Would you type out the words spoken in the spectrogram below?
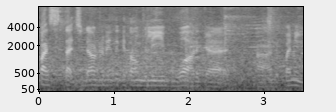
Lepas touchdown hari tu kita orang beli buah dekat uh, depan ni.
